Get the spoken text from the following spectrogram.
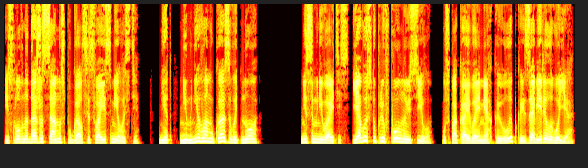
и словно даже сам испугался своей смелости. Нет, не мне вам указывать, но... Не сомневайтесь, я выступлю в полную силу, успокаивая мягкой улыбкой, заверил его я.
